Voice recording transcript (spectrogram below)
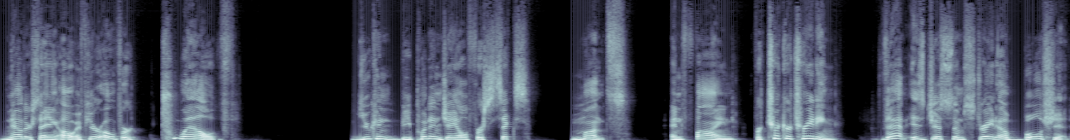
Now they're saying, oh, if you're over 12, you can be put in jail for six months and fined for trick or treating. That is just some straight up bullshit.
